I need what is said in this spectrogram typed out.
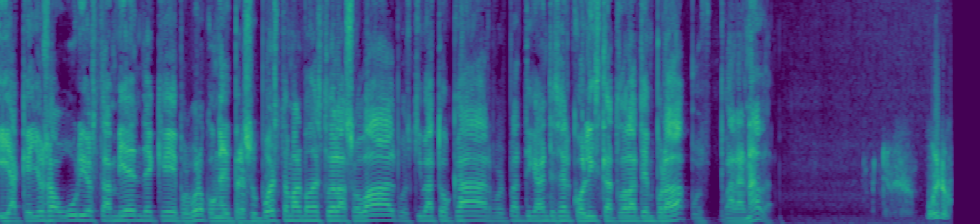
y aquellos augurios también de que, pues bueno, con el presupuesto más modesto de la Soval, pues que iba a tocar pues prácticamente ser colista toda la temporada, pues para nada. Bueno,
